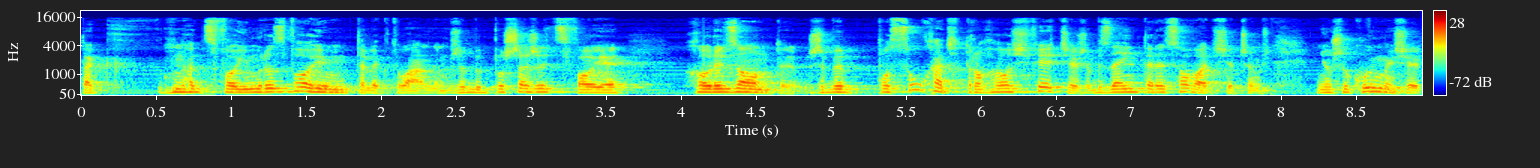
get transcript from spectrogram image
tak nad swoim rozwojem intelektualnym, żeby poszerzyć swoje horyzonty, żeby posłuchać trochę o świecie, żeby zainteresować się czymś. Nie oszukujmy się,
